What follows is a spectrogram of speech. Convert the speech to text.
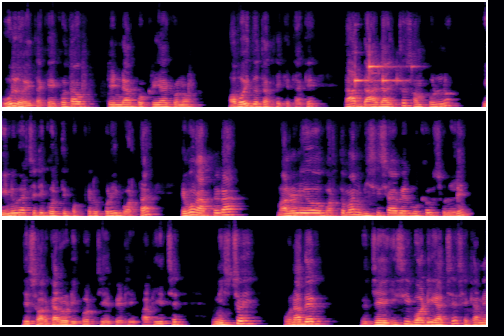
ভুল হয়ে থাকে, কোথাও টেন্ডার প্রক্রিয়ায় কোনো অবৈধতা থেকে থাকে, তার দায় দায়িত্ব সম্পূর্ণ ইউনিভার্সিটি কর্তৃপক্ষের উপরেই বর্তায় এবং আপনারা মাননীয় বর্তমান ভিসি সাহেবের মুখেও শুনলেন যে সরকারও রিপোর্ট চেয়ে পেঠিয়ে পাঠিয়েছে। নিশ্চয়ই ওনাদের যে ইসি বডি আছে সেখানে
